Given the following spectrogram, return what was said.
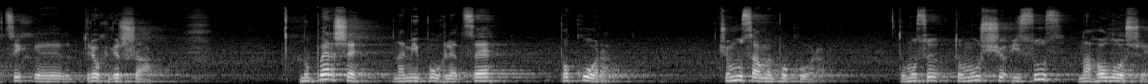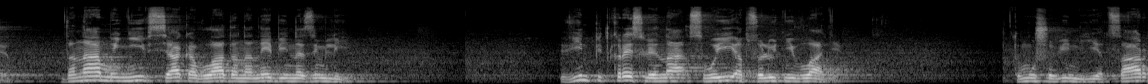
в цих трьох віршах. Ну, перше, на мій погляд, це покора. Чому саме покора? Тому, тому що Ісус наголошує, дана мені всяка влада на небі й на землі. Він підкреслює на своїй абсолютній владі, тому що Він є цар,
